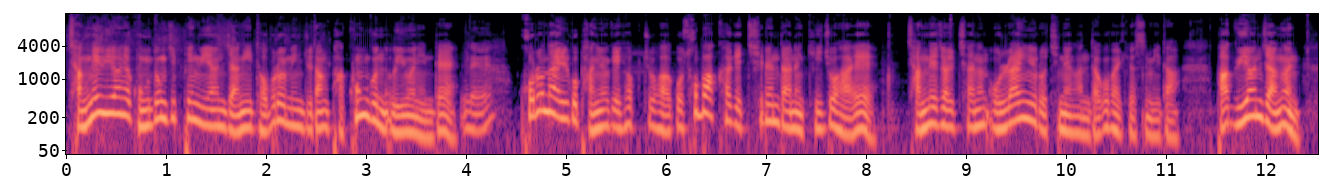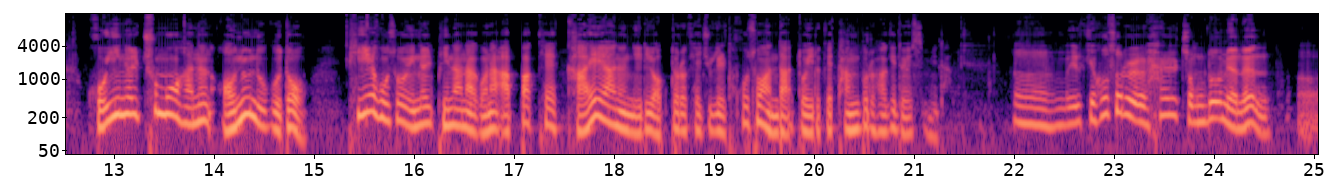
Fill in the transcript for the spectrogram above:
장례위원회 공동집행위원장이 더불어민주당 박홍근 의원인데 네. 코로나19 방역에 협조하고 소박하게 치른다는 기조하에 장례 절차는 온라인으로 진행한다고 밝혔습니다. 박 위원장은 고인을 추모하는 어느 누구도 피해 호소인을 비난하거나 압박해 가해하는 일이 없도록 해주길 호소한다. 또 이렇게 당부를 하기도 했습니다. 어, 뭐 이렇게 호소를 할 정도면은 어,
